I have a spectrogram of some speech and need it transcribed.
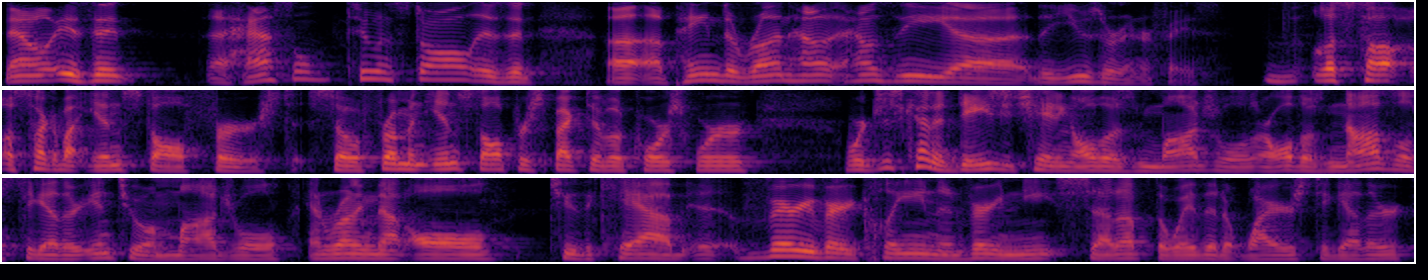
Now, is it a hassle to install? Is it a pain to run? How, how's the uh, the user interface? Let's talk. Let's talk about install first. So, from an install perspective, of course, we're we're just kind of daisy chaining all those modules or all those nozzles together into a module and running that all to the cab. Very, very clean and very neat setup, the way that it wires together.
